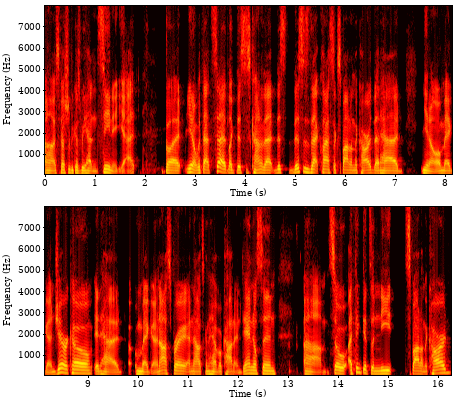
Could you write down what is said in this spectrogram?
uh, especially because we hadn't seen it yet. But you know, with that said, like this is kind of that this this is that classic spot on the card that had you know Omega and Jericho, it had Omega and Ospreay, and now it's going to have Okada and Danielson. Um, so I think it's a neat spot on the card.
